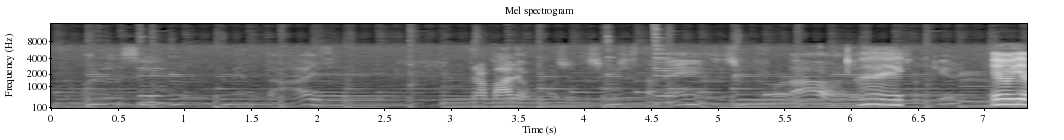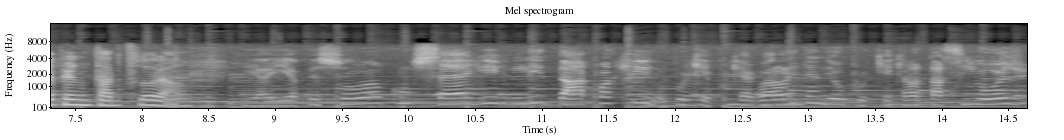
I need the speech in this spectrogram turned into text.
trabalhos assim, mentais, trabalha algumas outras coisas também, às vezes com floral, às vezes ah, é. isso, aquilo. Eu ia perguntar do floral. E aí a pessoa consegue lidar com aquilo. Por quê? Porque agora ela entendeu por que, que ela está assim hoje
